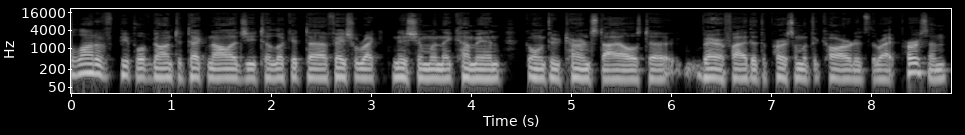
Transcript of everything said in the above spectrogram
lot of people have gone to technology to look at uh, facial recognition when they come in, going through turnstiles to verify that the person with the card is the right person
